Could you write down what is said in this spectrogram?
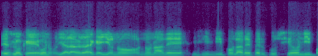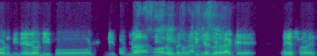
es lo que, bueno, ya la verdad que yo no, no nadé ni, por la repercusión, ni por dinero, ni por, ni por nada, pero sí que es verdad que, eso es,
